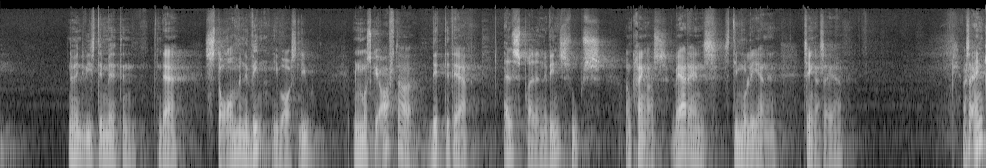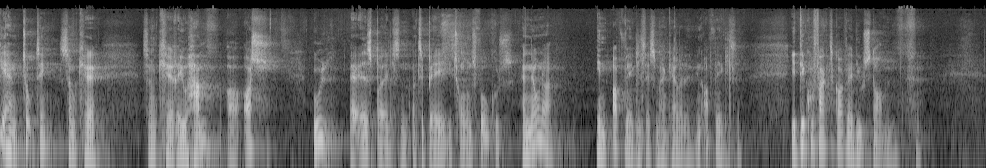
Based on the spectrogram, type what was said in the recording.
nødvendigvis det med den, den der stormende vind i vores liv, men måske oftere lidt det der adspredende vindshus omkring os, hverdagens stimulerende ting og sager. Og så angiver han to ting, som kan, som kan rive ham og os ud af adspredelsen og tilbage i troens fokus. Han nævner en opvækkelse, som han kalder det. En opvækkelse. Ja, det kunne faktisk godt være livsstormen.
